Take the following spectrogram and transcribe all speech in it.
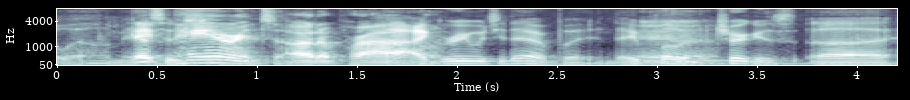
well. I mean, Their parents are the problem. I agree with you there, but they pulling Yeah. the triggers. Uh,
